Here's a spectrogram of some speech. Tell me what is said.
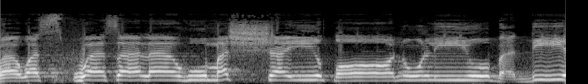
فوسوس لهما الشيطان ليبدي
